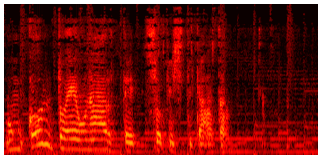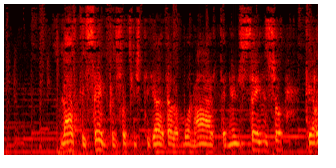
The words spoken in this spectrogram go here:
un conto è un'arte sofisticata. L'arte è sempre sofisticata, la buona arte, nel senso che ha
